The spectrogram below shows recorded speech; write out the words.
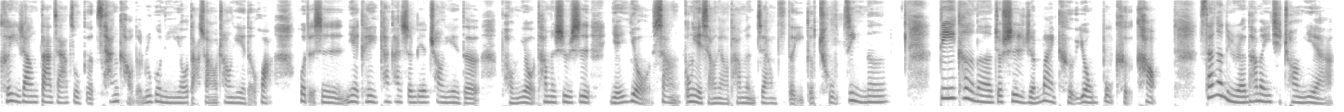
可以让大家做个参考的。如果你有打算要创业的话，或者是你也可以看看身边创业的朋友，他们是不是也有像宫野小鸟他们这样子的一个处境呢？第一课呢就是人脉可用不可靠。三个女人，她们一起创业啊，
